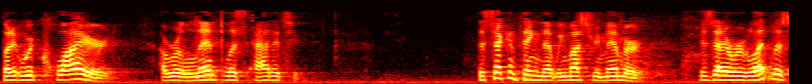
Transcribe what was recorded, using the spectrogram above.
But it required a relentless attitude. The second thing that we must remember is that a relentless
